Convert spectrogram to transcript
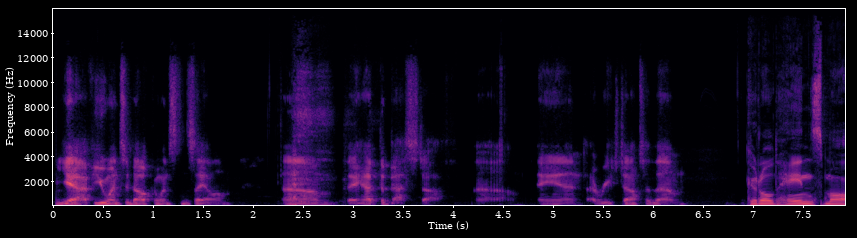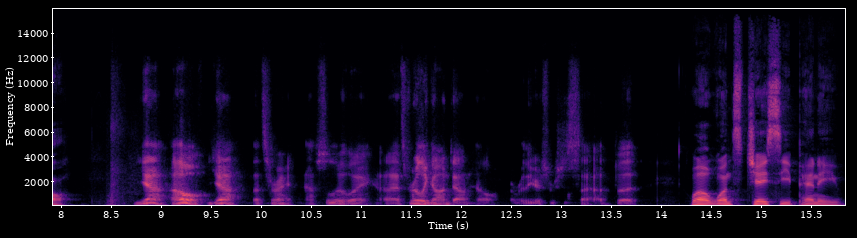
Yeah. If you went to Belk Winston Salem, um, they had the best stuff. Um, and I reached out to them. Good old Hanes Mall. Yeah. Oh, yeah. That's right. Absolutely. Uh, it's really gone downhill over the years, which is sad. But well, once J.C. Penney,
